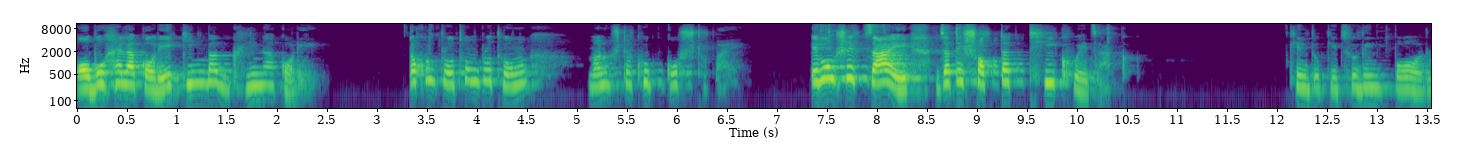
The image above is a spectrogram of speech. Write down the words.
অবহেলা করে কিংবা ঘৃণা করে, তখন প্রথম প্রথম মানুষটা খুব কষ্ট পায় এবং সে চায় যাতে সবটা ঠিক হয়ে যাক। কিন্তু কিছুদিন পর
